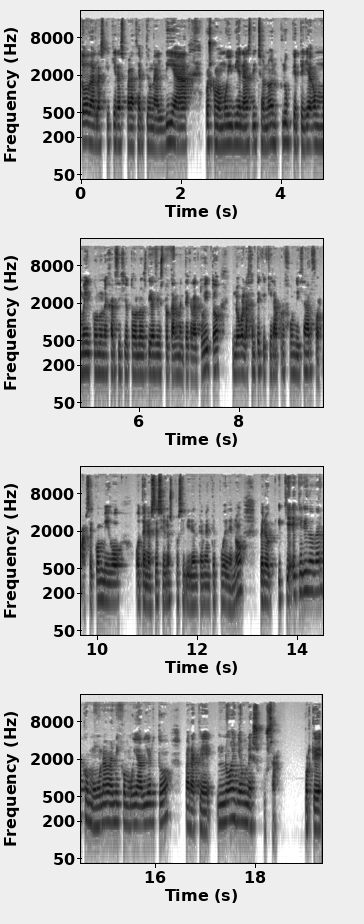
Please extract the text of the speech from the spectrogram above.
todas las que quieras para hacerte una al día. Pues como muy bien has dicho, ¿no? El club que te llega un mail con un ejercicio todos los días y es totalmente gratuito. Y luego la gente que quiera profundizar, formarse conmigo o tener sesiones, pues evidentemente puede, ¿no? pero he querido dar como un abanico muy abierto para que no haya una excusa. Porque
